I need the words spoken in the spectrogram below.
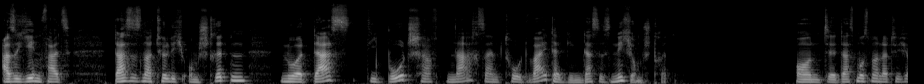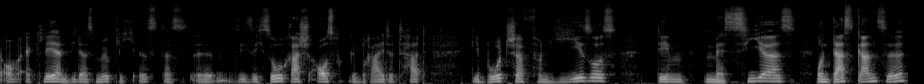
Also jedenfalls, das ist natürlich umstritten, nur dass die Botschaft nach seinem Tod weiterging, das ist nicht umstritten. Und äh, das muss man natürlich auch erklären, wie das möglich ist, dass äh, sie sich so rasch ausgebreitet hat, die Botschaft von Jesus, dem Messias und das Ganze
